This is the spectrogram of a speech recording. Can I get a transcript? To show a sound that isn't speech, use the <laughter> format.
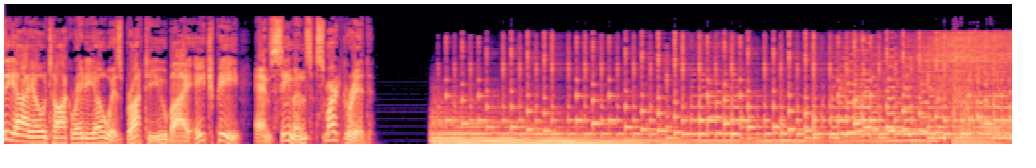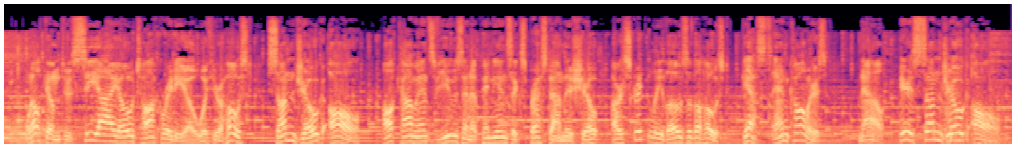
CIO Talk Radio is brought to you by HP and Siemens Smart Grid. Welcome to CIO Talk Radio with your host, Aul. All All comments, views, and opinions expressed on this show are strictly those of the host, guests, and callers. Now, here's Sanjog Aul.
